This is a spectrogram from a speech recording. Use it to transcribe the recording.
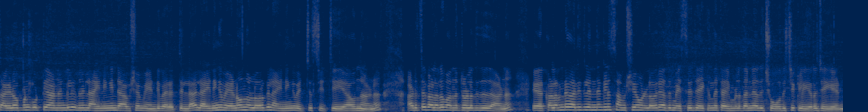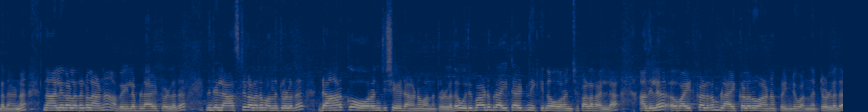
സൈഡ് ഓപ്പൺ കുർത്തി ആണെങ്കിൽ ഇതിന് ലൈനിങ്ങിന്റെ ആവശ്യം വേണ്ടി വരത്തില്ല. ലൈനിങ് വേണമെന്നുള്ളവർക്ക് ലൈനിങ് വെച്ച് സ്റ്റിച്ച് ചെയ്യാവുന്നതാണ്. അടുത്ത കളർ വന്നിട്ടുള്ളത് ഇതാണ്. കളറിന്റെ കാര്യത്തിൽ എന്തെങ്കിലും സംശയം ഉള്ളവർ അത് മെസ്സേജ് അയക്കുന്ന ടൈമിൽ തന്നെ അത് ചോദിച്ച് ക്ലിയർ ചെയ്യേണ്ടതാണ്. നാല് കളറുകളാണ് അവൈലബിൾ ആയിട്ടുള്ളത്. ഇതിന്റെ ലാസ്റ്റ് കളർ വന്നിട്ടുള്ളത് ഡാർക്ക് ഓറഞ്ച് ഷെയ്ഡാണ് വന്നിട്ടുള്ളത്. ഒരുപാട് ബ്രൈറ്റ് ആയിട്ട് നിൽക്കുന്ന ഓറഞ്ച് കളറല്ല അതിൽ വൈറ്റ് കളറും ബ്ലാക്ക് കളറും ആണ് പ്രിന്റ് വന്നിട്ടുള്ളത്.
